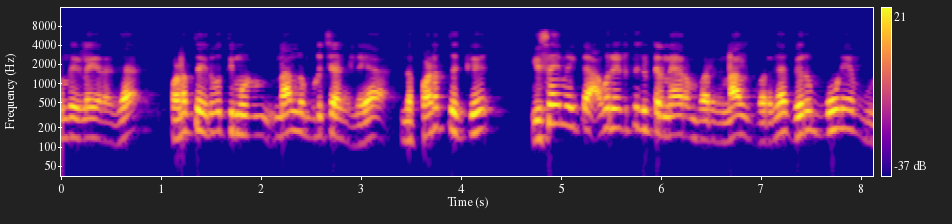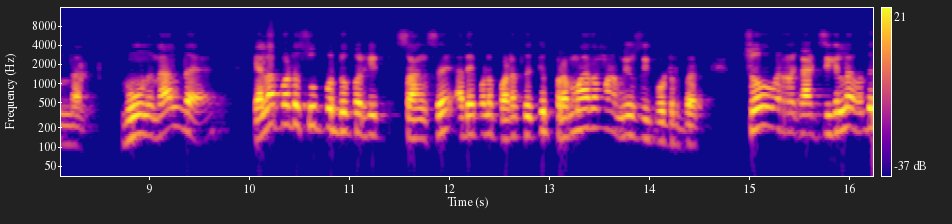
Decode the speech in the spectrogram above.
வந்து இளையராஜா. படத்தை இருபத்தி மூணு நாளில் முடிச்சாங்க இல்லையா? இந்த படத்துக்கு இசையமைக்க அவர் எடுத்துக்கிட்ட நேரம் பாருங்க நாள் பாருங்க வெறும் மூணே மூணு நாள். மூணு நாளில் எல்லா பாட்டும் சூப்பர் டூப்பர் ஹிட் சாங்ஸு அதே போல் படத்துக்கு பிரமாதமாக மியூசிக் போட்டிருப்பார். ஷோ வர்ற காட்சிகள்லாம் வந்து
